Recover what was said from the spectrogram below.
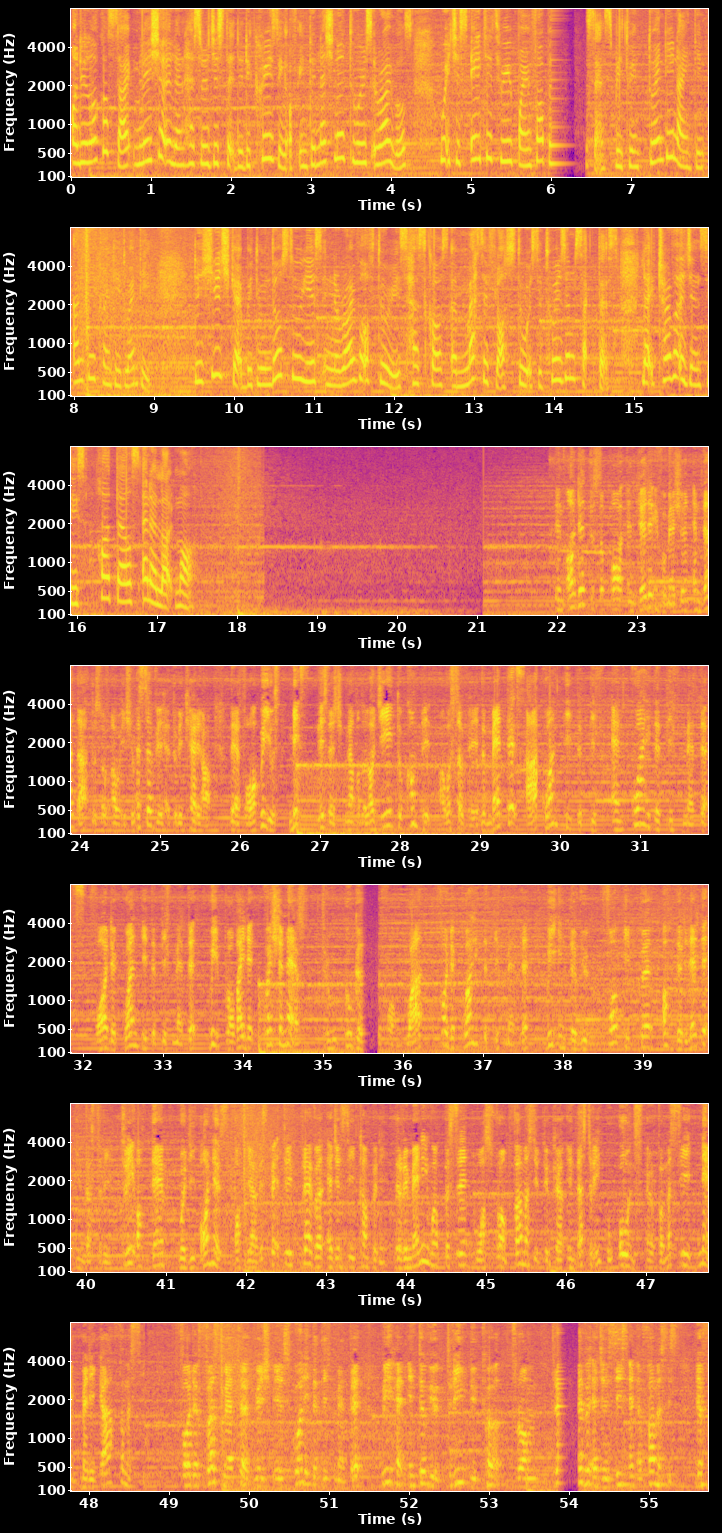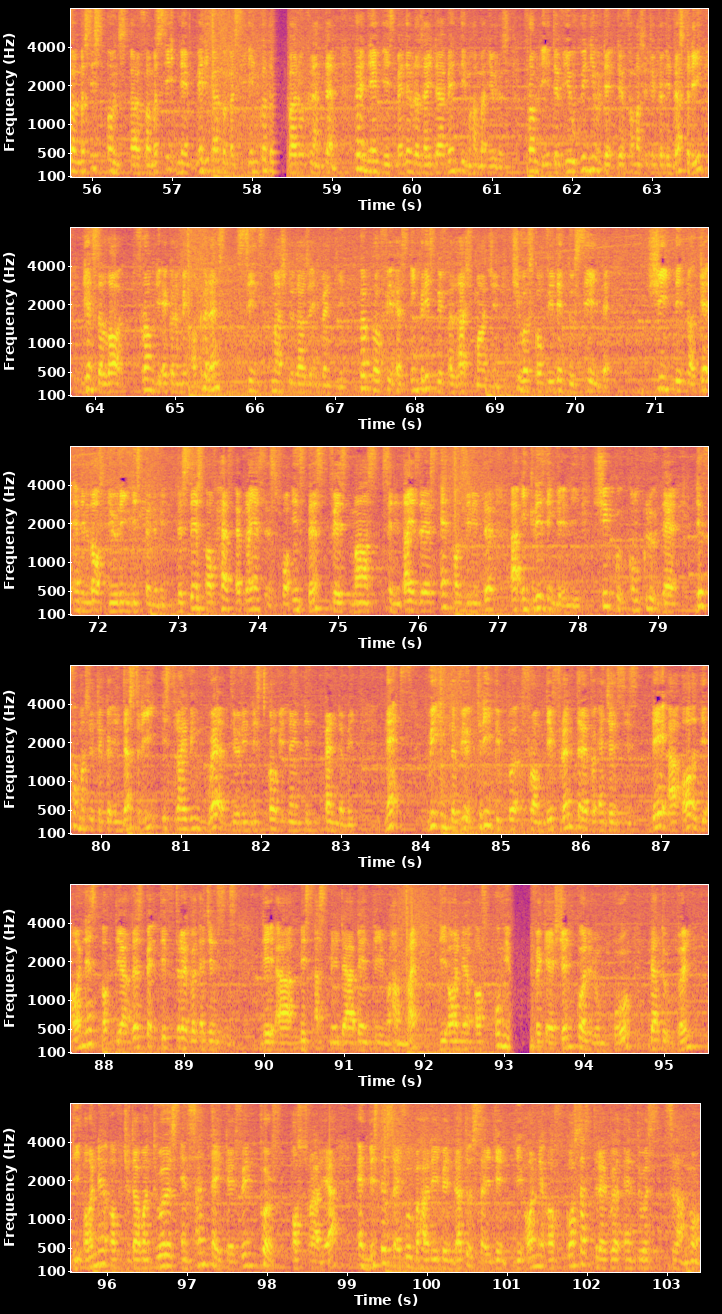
On the local side, Malaysia alone has registered the decreasing of international tourist arrivals, which is 83.4% between 2019 until 2020. The huge gap between those two years in arrival of tourists has caused a massive loss towards the tourism sectors, like travel agencies, hotels, and a lot more. In order to support and gather information and data to solve our issue, a survey had to be carried out. Therefore, we use mixed research methodology to complete our survey. The methods are quantitative and qualitative methods. For the quantitative method, we provided questionnaires through Google Form. While for the qualitative method, we interviewed four people of the related industry. Three of them were the owners of their respective travel agency company. The remaining one person was from pharmaceutical industry who owns a pharmacy named Medica Pharmacy. For the first method, which is qualitative method, we had interviewed three people from travel agencies and a pharmacist. The pharmacist owns a pharmacy named Medica Pharmacy in Kota Bharu, Kelantan. Her name is Madam Rozaida binti Muhammad Yunus. From the interview, we knew that the pharmaceutical industry gains a lot from the economic occurrence since March 2020. Her profit has increased with a large margin. She was confident to say that she did not get any loss during this pandemic. The sales of health appliances, for instance, face masks, sanitizers, and oximeter are increasing daily. She could conclude that the pharmaceutical industry is thriving well during this COVID-19 pandemic. Next, we interviewed three people from different travel agencies. They are all the owners of their respective travel agencies. They are Miss Asmeda binti Muhammad, the owner of Umi Vacation Kuala Lumpur, Datuk Ben, the owner of Jutawan Tours and Santai Cafe, Perth, Australia, and Mr. Saiful Bahari bin Datuk Saidin, the owner of Kosas Travel and Tours Selangor.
